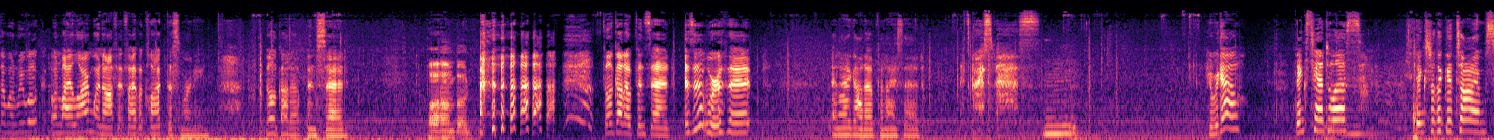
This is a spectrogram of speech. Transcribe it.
So when we woke, when my alarm went off at five o'clock this morning, Bill got up and said, Bah humbug. Bill got up and said, is it worth it? And I got up and I said, it's Christmas. Here we go. Thanks, Tantalus. Thanks for the good times.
